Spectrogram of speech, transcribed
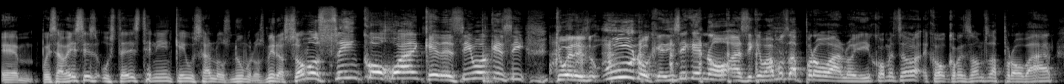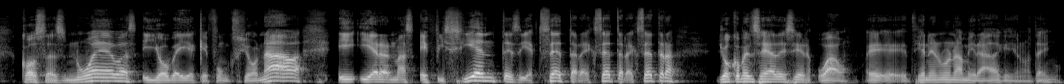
em, pues a veces ustedes tenían que usar los números. Mira, somos cinco, Juan, que decimos que sí. Tú eres uno que dice que no, así que vamos a probarlo. Y comenzamos, co- comenzamos a probar cosas nuevas y yo veía que funcionaba y, y eran más eficientes y etcétera, etcétera, etcétera. Yo comencé a decir, wow, eh, tienen una mirada que yo no tengo.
